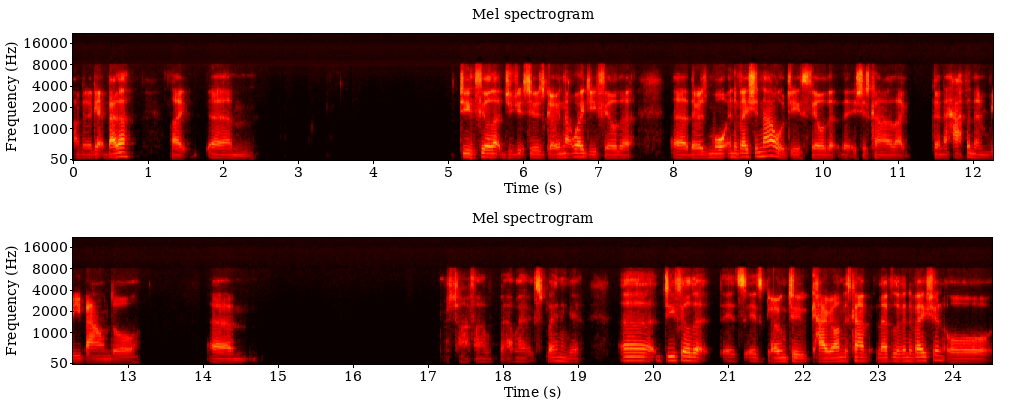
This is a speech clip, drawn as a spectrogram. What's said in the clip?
I'm going to get better. Like, um, do you feel that jujitsu is going that way? Do you feel that uh, there is more innovation now, or do you feel that, that it's just kind of like going to happen and rebound, or um, I'm just trying to find a better way of explaining it. Uh, do you feel that it's it's going to carry on this kind of level of innovation, or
